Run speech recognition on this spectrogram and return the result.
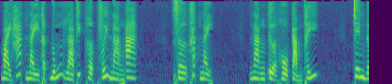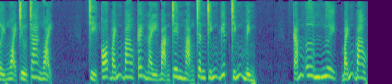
Bài hát này thật đúng là thích hợp với nàng a. giờ khắc này. Nàng tựa hồ cảm thấy. Trên đời ngoại trừ cha ngoại. Chỉ có bánh bao cái này bạn trên mạng chân chính biết chính mình. Cám ơn ngươi, bánh bao.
